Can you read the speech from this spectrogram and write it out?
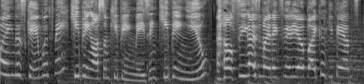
playing this game with me. Keeping awesome, keeping amazing, keeping you. I'll see you guys in my next video. Bye, Cookie fans.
